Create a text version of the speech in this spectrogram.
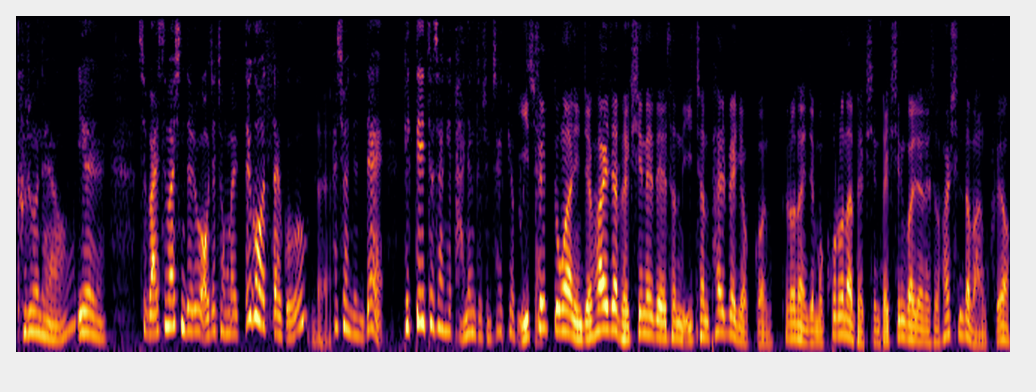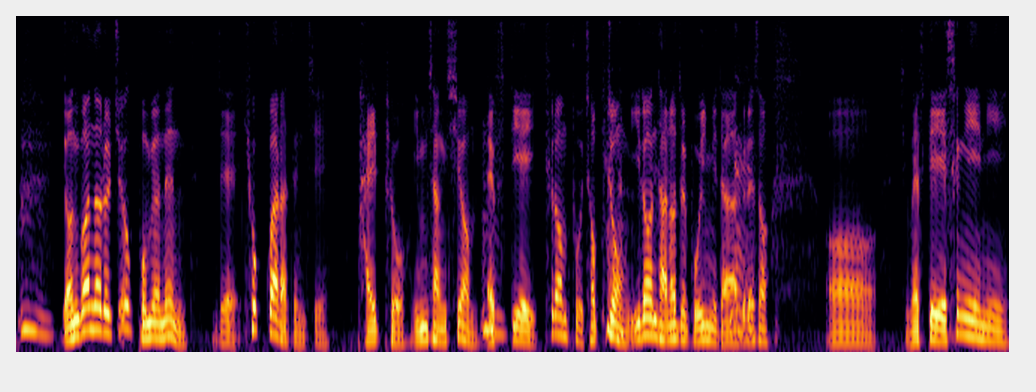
그러네요. 예. 지금 말씀하신 대로 어제 정말 뜨거웠다고 네. 하셨는데 빅데이터 상의 반응도 좀 살펴보죠. 이틀 동안 이제 화이자 백신에 대해서는 2,800여 건. 그러나 이제 뭐 코로나 백신, 백신 관련해서 훨씬 더 많고요. 음. 연관어를 쭉 보면은 이제 효과라든지 발표, 임상 시험, 음. FDA, 트럼프, 접종 이런 단어들 보입니다. 네. 그래서 어 지금 FDA의 승인이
